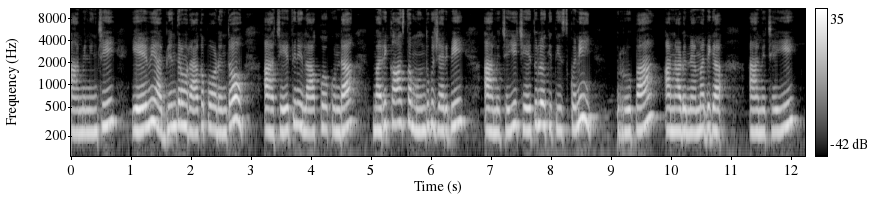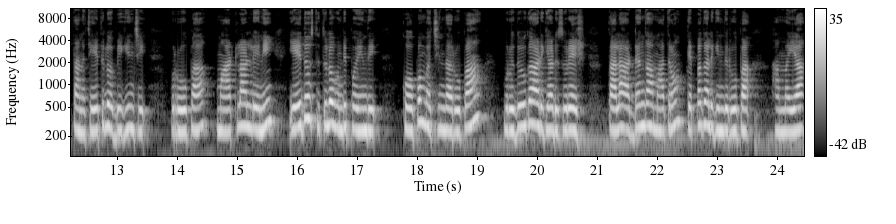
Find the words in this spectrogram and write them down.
ఆమె నుంచి ఏమీ అభ్యంతరం రాకపోవడంతో ఆ చేతిని లాక్కోకుండా మరి కాస్త ముందుకు జరిపి ఆమె చెయ్యి చేతిలోకి తీసుకొని రూపా అన్నాడు నెమ్మదిగా. ఆమె చెయ్యి తన చేతిలో బిగించి రూప మాట్లాడలేని ఏదో స్థితిలో ఉండిపోయింది. కోపం వచ్చిందా రూప? మృదువుగా అడిగాడు సురేష్. తల అడ్డంగా మాత్రం తిప్పగలిగింది రూప. అమ్మయ్య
